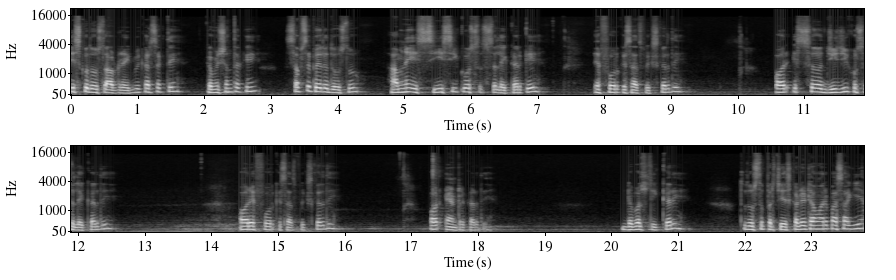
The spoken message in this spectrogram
इसको दोस्तों आप ड्रैग भी कर सकते हैं, कमीशन तक ही। सबसे पहले दोस्तों, हमने इस सी सी को सेलेक्ट करके एफ़ फोर के साथ फिक्स कर दी और इस जी जी को सेलेक्ट कर दी और एफ़ फोर के साथ फिक्स कर दी और एंटर कर दें। डबल क्लिक करें। तो दोस्तों परचेज का डेटा हमारे पास आ गया।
